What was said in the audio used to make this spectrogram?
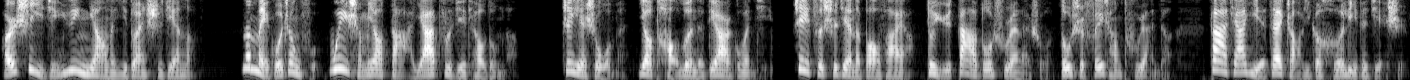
而是已经酝酿了一段时间了。那美国政府为什么要打压字节跳动呢？这也是我们要讨论的第二个问题。这次事件的爆发呀，对于大多数人来说都是非常突然的，大家也在找一个合理的解释。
